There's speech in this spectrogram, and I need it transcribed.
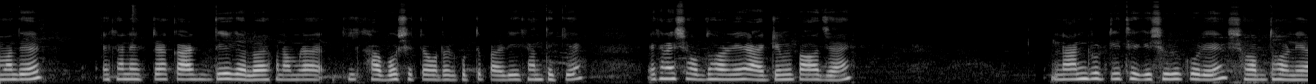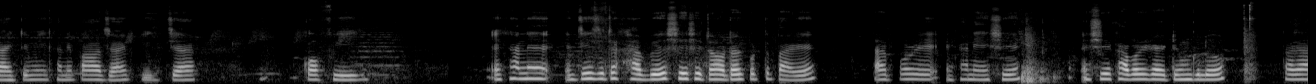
আমাদের এখানে একটা কার্ড দিয়ে গেল, এখন আমরা কি খাব সেটা অর্ডার করতে পারি এখান থেকে। এখানে সব ধরনের আইটেমই পাওয়া যায়। নান রুটি থেকে শুরু করে সব ধরনের আইটেমই এখানে পাওয়া যায় পিৎজা কফি এখানে যে যেটা খাবে সে সেটা অর্ডার করতে পারে। তারপরে এখানে এসে এসে খাবারের আইটেমগুলো তারা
